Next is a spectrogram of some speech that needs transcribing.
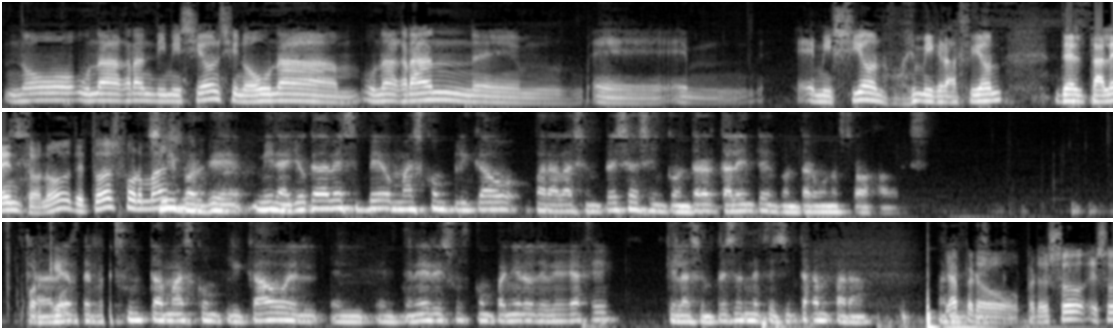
no una gran dimisión, sino una, una gran eh, eh, emisión o emigración del talento, ¿no? De todas formas. Sí, porque, mira, yo cada vez veo más complicado para las empresas encontrar talento y encontrar buenos trabajadores. Cada vez resulta más complicado el, el tener esos compañeros de viaje que las empresas necesitan para, ya, pero, pero eso, eso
